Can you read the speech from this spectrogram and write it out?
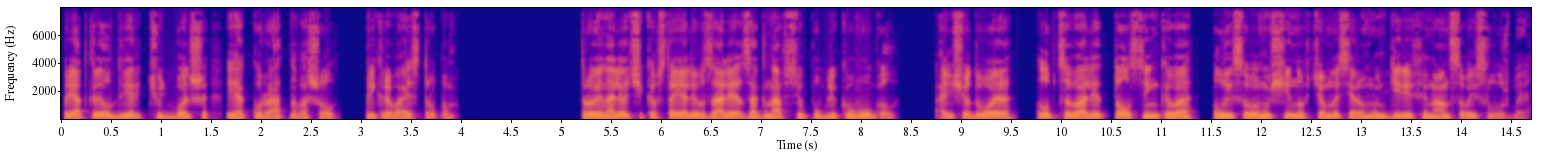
приоткрыл дверь чуть больше и аккуратно вошел, прикрываясь трупом. Трое налетчиков стояли в зале, загнав всю публику в угол, а еще двое лупцевали толстенького лысого мужчину в темно-сером мундире финансовой службы.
